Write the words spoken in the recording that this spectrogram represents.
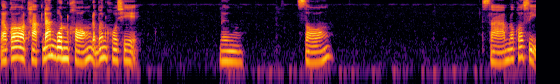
แล้วก็ถักด้านบนของดับเบิลโคเชต์หนึ่งสองสามแล้วก็สี่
